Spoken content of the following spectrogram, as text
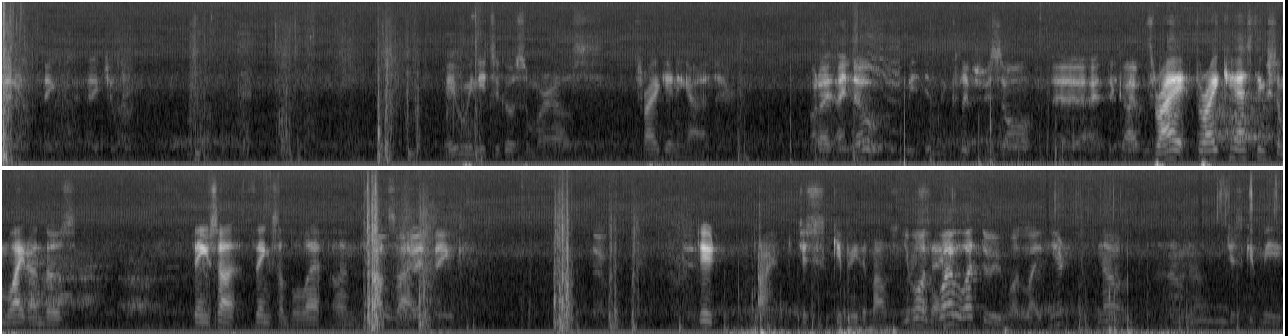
I don't think actually. Maybe we need to go somewhere else. Try getting out of there. But I, I know we, in the clips we saw uh, I- the guy. with- Try try casting some light on those things on things on the left on outside. I think. No. Dude, alright, just give me the mouse. You want? Why? What do we want? Light here? No, no, no. Just give me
